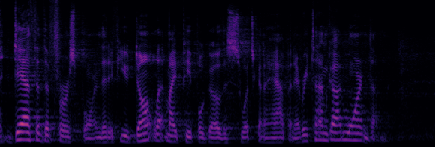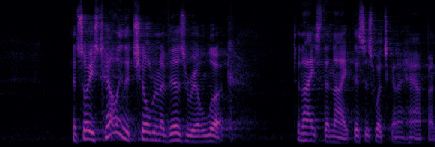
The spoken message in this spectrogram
the death of the firstborn, that if you don't let my people go, this is what's going to happen. Every time God warned them. And so he's telling the children of Israel look, tonight's the night. This is what's going to happen.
